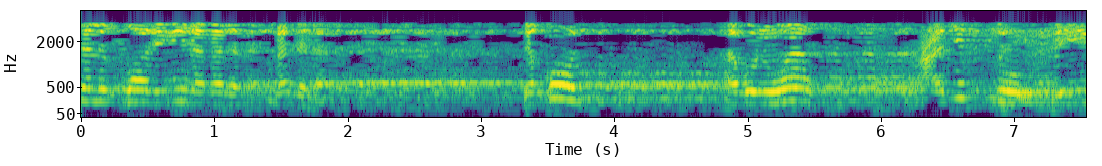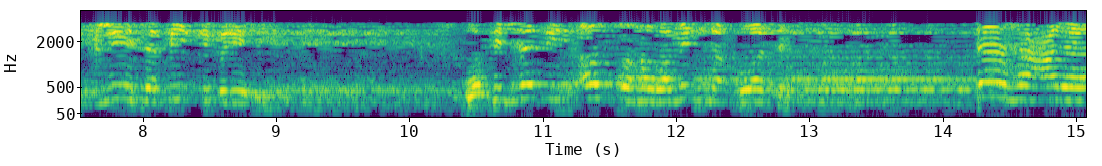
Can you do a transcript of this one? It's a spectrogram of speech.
للظالمين بدلا يقول أبو نواس عجبت لابليس في كبره وفي الذي أظهر من نقوته تاه على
